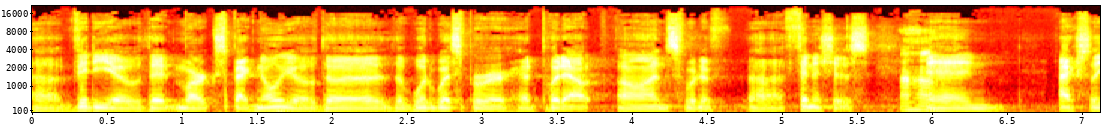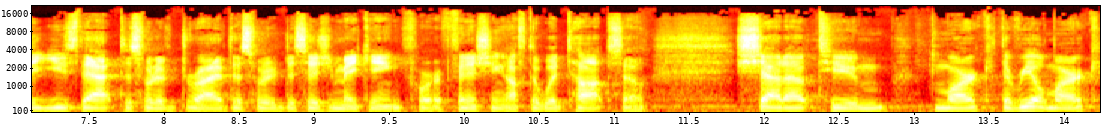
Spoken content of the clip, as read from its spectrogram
uh, video that Marc Spagnuolo, the the wood whisperer, had put out on sort of uh, finishes, uh-huh. and actually used that to sort of drive the sort of decision making for finishing off the wood top. So, shout out to Mark, the real Mark,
